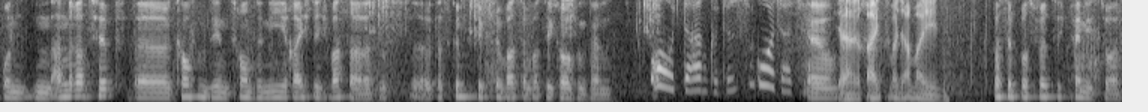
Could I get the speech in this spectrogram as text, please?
Und ein anderer Tipp, äh, kaufen Sie in Saint-Denis reichlich Wasser. Das ist äh, das günstigste Wasser, was Sie kaufen können. Oh, danke, das ist ein guter Tipp. Ja, Ja, reiten wir da mal hin. Kostet bloß 40 Pennies dort.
